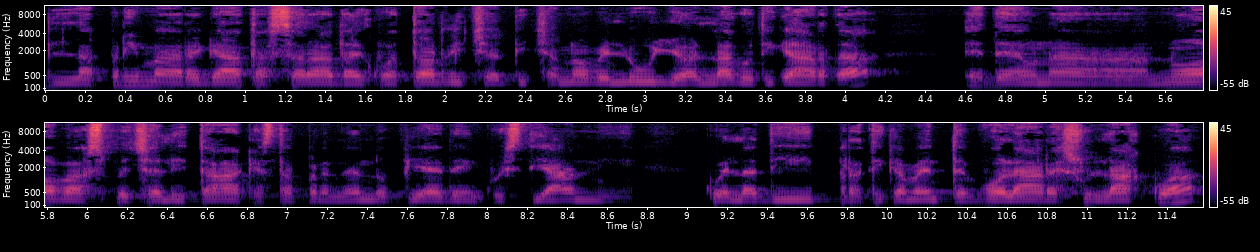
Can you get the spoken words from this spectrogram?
La prima regata sarà dal 14 al 19 luglio al lago di Garda ed è una nuova specialità che sta prendendo piede in questi anni, quella di praticamente volare sull'acqua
